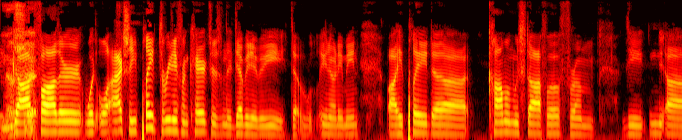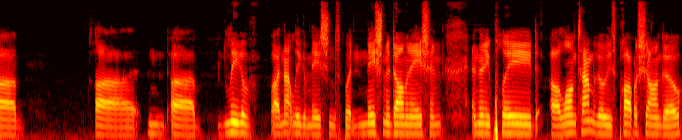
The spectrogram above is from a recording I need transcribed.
Oh, no Godfather. What? Well, actually, he played three different characters in the WWE. That you know what I mean. Uh, he played uh, Kama Mustafa from the uh, uh, uh, League of uh, not League of Nations, but Nation of Domination, and then he played a long time ago. He's Papa Shango,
